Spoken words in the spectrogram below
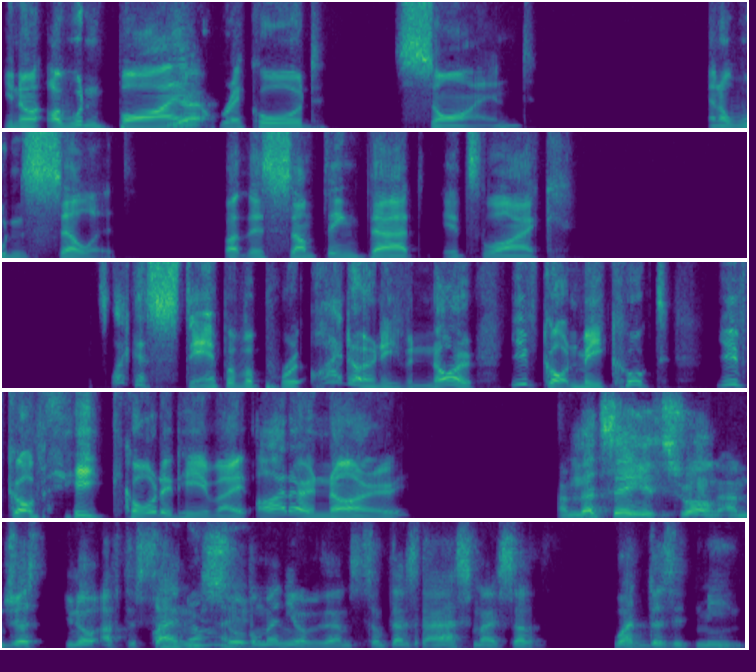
You know, I wouldn't buy yeah. a record signed, and I wouldn't sell it. But there's something that it's like it's like a stamp of approval. I don't even know. You've got me cooked. You've got me caught here, mate. I don't know. I'm not saying it's wrong. I'm just, you know, after signing so many of them, sometimes I ask myself, what does it mean?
